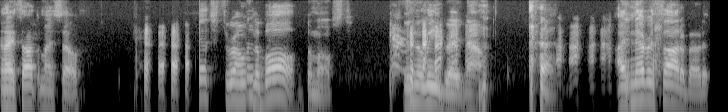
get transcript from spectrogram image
And I thought to myself, gets thrown the ball the most in the league right now. I never thought about it.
